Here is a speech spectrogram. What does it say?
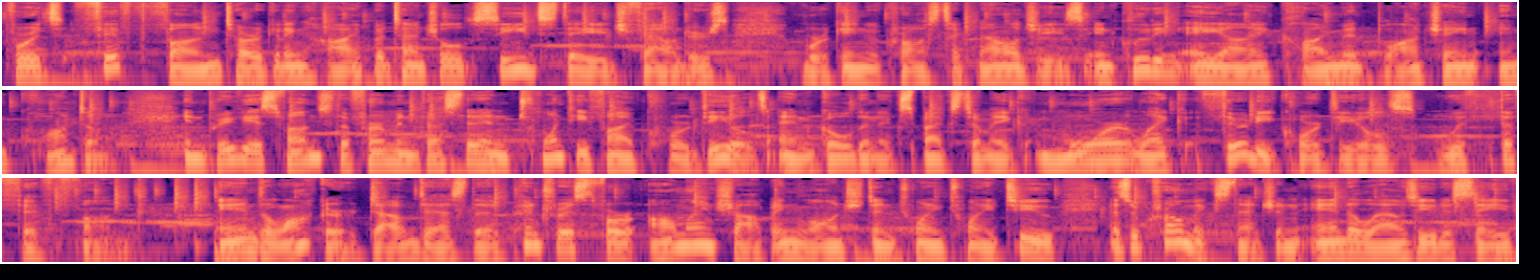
for its fifth fund targeting high potential seed stage founders working across technologies, including AI, climate, blockchain, and quantum. In previous funds, the firm invested in 25 core deals, and Golden expects to make more like 30 core deals with the fifth fund. And Locker, dubbed as the Pinterest for online shopping, launched in 2022 as a Chrome extension and allows you to save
